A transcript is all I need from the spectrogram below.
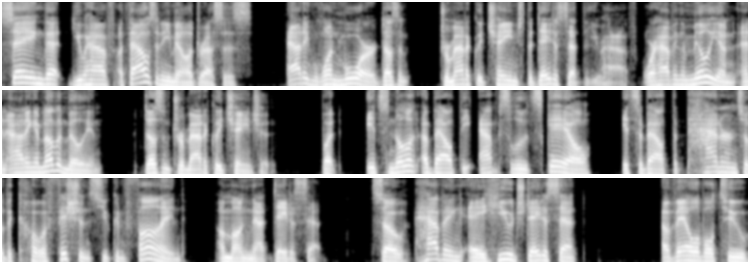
saying that you have a thousand email addresses, adding one more doesn't dramatically change the data set that you have, or having a million and adding another million doesn't dramatically change it. But it's not about the absolute scale, it's about the patterns or the coefficients you can find among that data set. So having a huge data set available to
